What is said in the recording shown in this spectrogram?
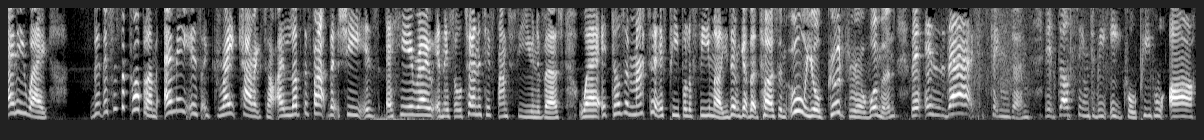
Anyway, th- this is the problem. Emmy is a great character. I love the fact that she is a hero in this alternative fantasy universe where it doesn't matter if people are female. You don't get that tiresome, oh, you're good for a woman. That in their kingdom, it does seem to be equal. People are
